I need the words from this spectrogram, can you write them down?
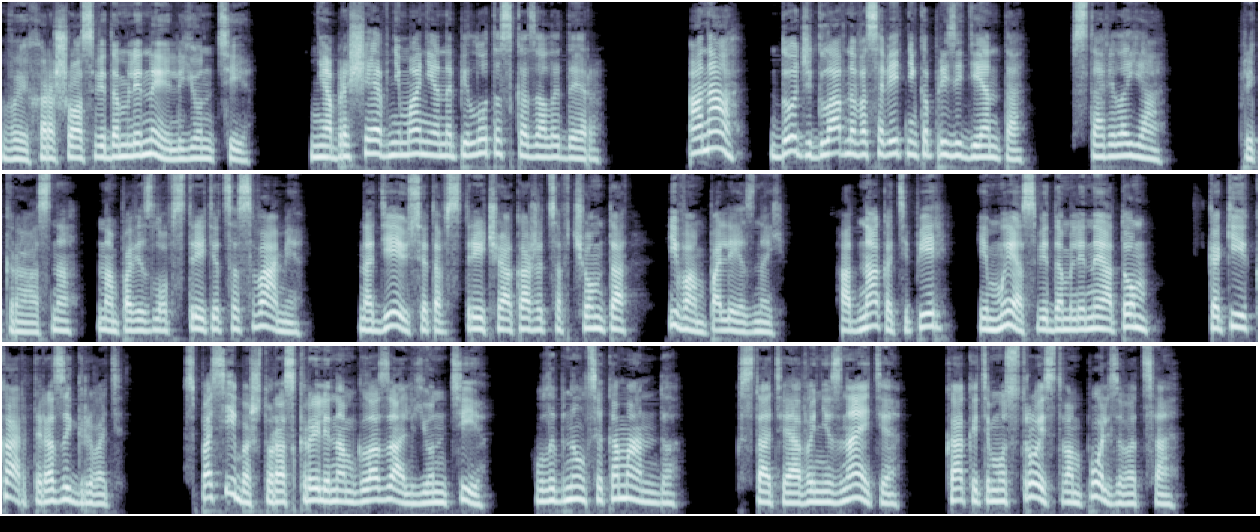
«Вы хорошо осведомлены, Льюн Ти», — не обращая внимания на пилота, сказал Эдер. «Она, дочь главного советника президента», — вставила я. «Прекрасно. Нам повезло встретиться с вами. Надеюсь, эта встреча окажется в чем-то и вам полезной. Однако теперь и мы осведомлены о том, какие карты разыгрывать. Спасибо, что раскрыли нам глаза, Льюн Ти», — улыбнулся команду. «Кстати, а вы не знаете, как этим устройством пользоваться?»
